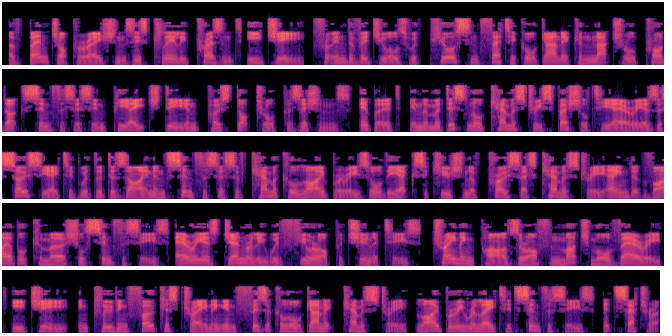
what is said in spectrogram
of bench operations is clearly present e.g., for individuals with pure synthetic organic and natural product synthesis in PhD and postdoctoral positions, IBID, in the medicinal chemistry specialty areas associated with the design and synthesis of chemical libraries or the execution of process chemistry aimed at viable commercial syntheses areas generally with fewer opportunities, training paths are often much more varied e.g., including focused training in physical organic chemistry chemistry, library-related syntheses, etc.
